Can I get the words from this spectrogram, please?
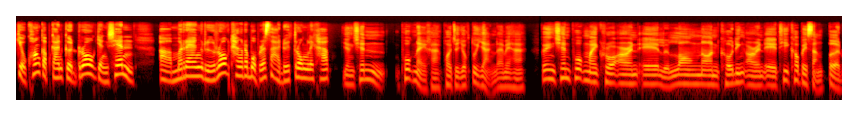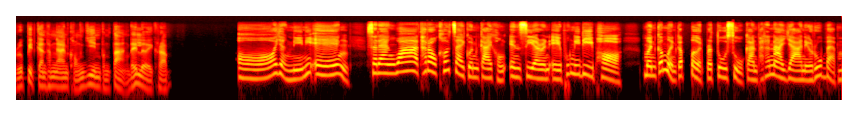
เกี่ยวข้องกับการเกิดโรคอย่างเช่นมะเร็งหรือโรคทางระบบประสาทโดยตรงเลยครับ อย่างเช่น พวกไหนคะพอจะยกตัวอย่างได้ไหมฮะก็อย่างเช่นพวก micro RNA หรือ long non coding RNA ที่เข้าไปสั่งเปิดหรือปิดการทำงานของยีนต่างๆ ได้เลยครับ อ๋อ อย่างนี้นี่เอง แสดงว่าถ้าเราเข้าใจกลไกของ ncRNA พวกนี้ดีพอ มันก็เหมือนกับเปิดประตูสู่การพัฒนายาในรูปแบบใ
